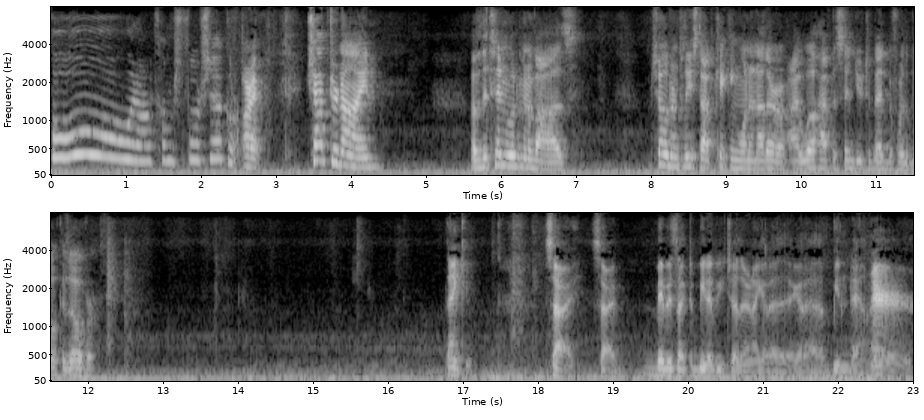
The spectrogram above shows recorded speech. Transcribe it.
Oh, it all comes full circle. All right, chapter nine of the Tin Woodman of Oz. Children, please stop kicking one another, or I will have to send you to bed before the book is over. Thank you. Sorry, sorry. Babies like to beat up each other, and I gotta, I gotta beat them down.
